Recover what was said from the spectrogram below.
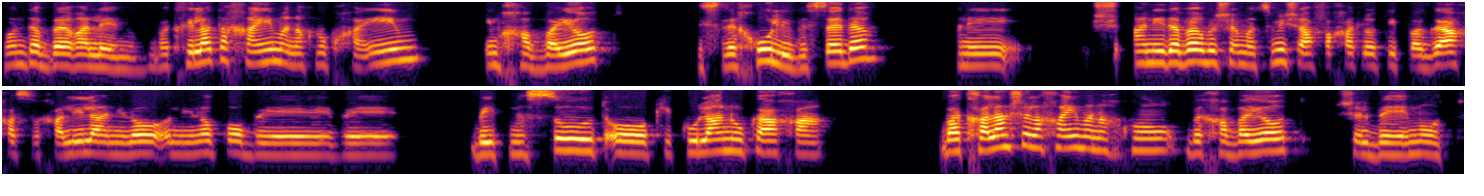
בואו נדבר עלינו, בתחילת החיים אנחנו חיים עם חוויות, תסלחו לי, בסדר? אני אני אדבר בשם עצמי, שאף אחת לא תיפגע, חס וחלילה, אני לא, אני לא פה ב... ב... בהתנסות, או כי כולנו ככה. בהתחלה של החיים אנחנו בחוויות של בהמות.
